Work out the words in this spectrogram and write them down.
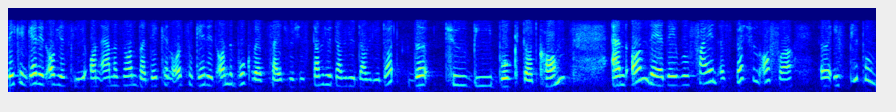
They can get it obviously on Amazon, but they can also get it on the book website, which is www.the2bbook.com. And on there, they will find a special offer uh, if people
